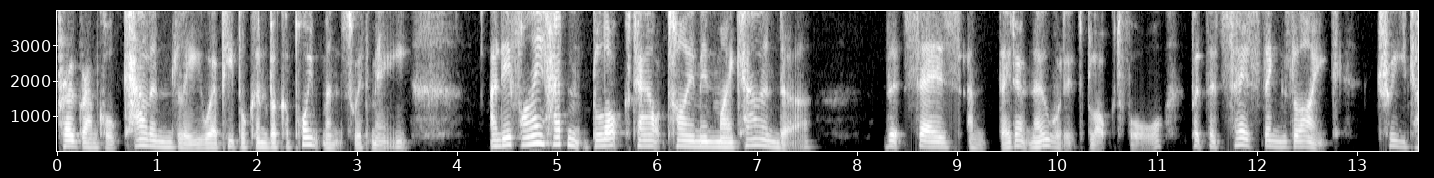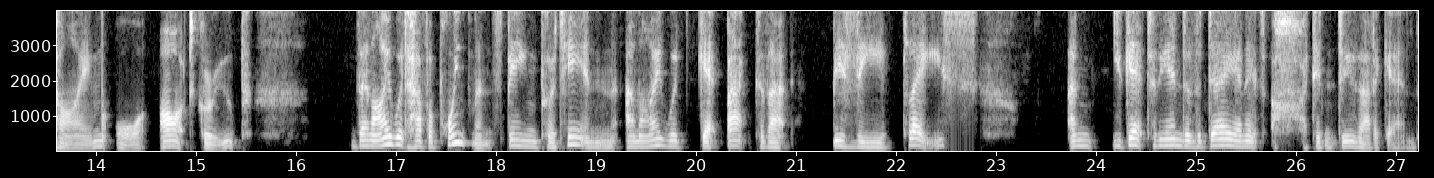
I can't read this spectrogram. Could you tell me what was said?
program called Calendly where people can book appointments with me. And if I hadn't blocked out time in my calendar that says, and they don't know what it's blocked for, but that says things like tree time or art group, then I would have appointments being put in and I would get back to that busy place. And you get to the end of the day and it's, oh, I didn't do that again.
